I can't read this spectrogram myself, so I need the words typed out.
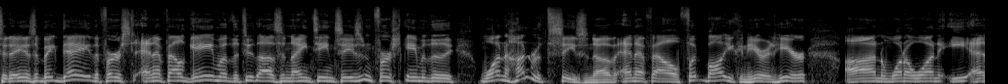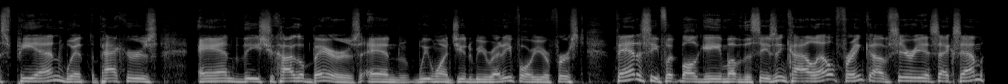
Today is a big day, the first NFL game of the 2019 season, first game of the 100th season of NFL football. You can hear it here on 101 ESPN with the Packers and the Chicago Bears. And we want you to be ready for your first fantasy football game of the season. Kyle Elfrink of SiriusXM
